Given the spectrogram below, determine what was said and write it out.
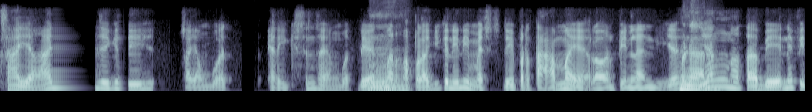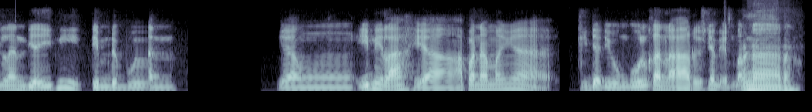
sayang aja gitu. Sayang buat Erikson, sayang buat Denmark. Hmm. Apalagi kan ini match day pertama ya lawan Finlandia. Benar. Yang notabene Finlandia ini tim debutan yang inilah yang apa namanya tidak diunggulkan lah harusnya Denmark bisa benar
